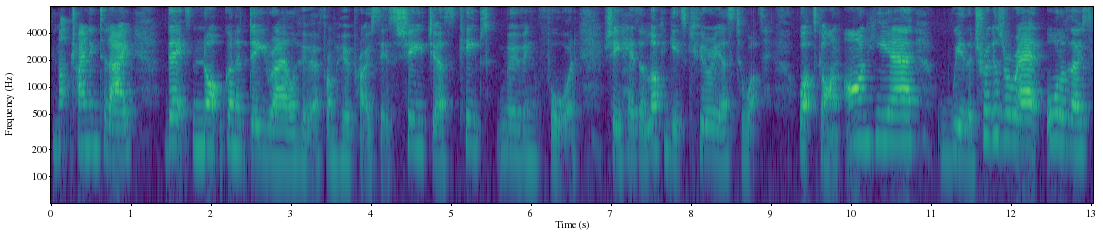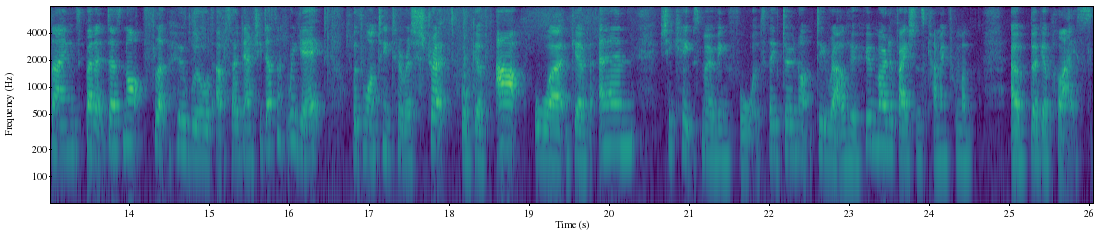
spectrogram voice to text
not training today that's not going to derail her from her process. She just keeps moving forward. She has a look and gets curious to what's what's gone on here, where the triggers are at, all of those things, but it does not flip her world upside down. She doesn't react with wanting to restrict or give up or give in. She keeps moving forwards. They do not derail her. Her motivation's coming from a, a bigger place.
